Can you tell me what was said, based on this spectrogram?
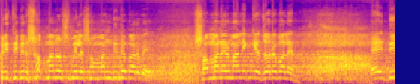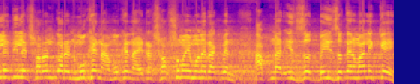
পৃথিবীর সব মানুষ মিলে সম্মান দিতে পারবে। সম্মানের মালিককে জোরে বলেন। এই দিলে দিলে স্মরণ করেন, মুখে না মুখে না, এটা সব সময় মনে রাখবেন। আপনার ইজ্জত, বেইজ্জতের মালিককে?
